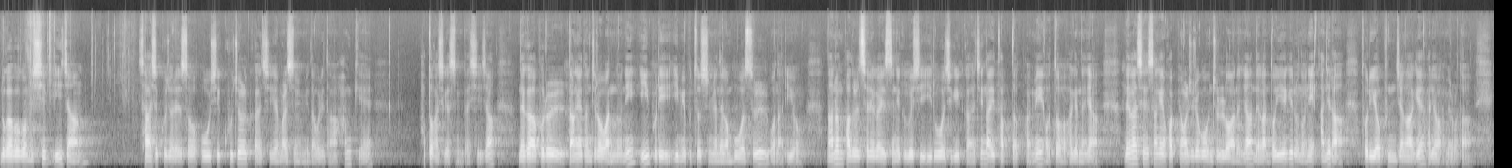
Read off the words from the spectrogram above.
누가복음 12장 49절에서 59절까지의 말씀입니다. 우리 다 함께 합독하시겠습니다. 시작. 내가 불을 땅에 던지러 왔노니 이 불이 이미 붙었으면 내가 무엇을 원하리요? 나는 받을 세례가 있으니 그것이 이루어지기까지 나의 답답함이 어떠하겠느냐? 내가 세상에 화평을 주려고 온 줄로 아느냐? 내가 너희에게로 노니 아니라 도리어 분쟁하게 하려 함이로다.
